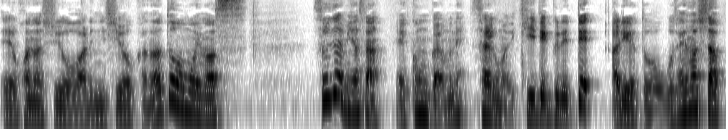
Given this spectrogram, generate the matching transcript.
えお話を終わりにしようかなと思います。それでは皆さん、え今回もね最後まで聞いてくれてありがとうございました。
